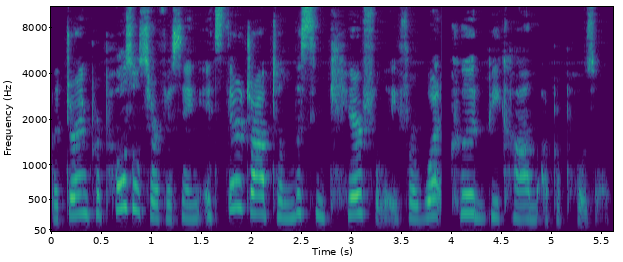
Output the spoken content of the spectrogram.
But during proposal surfacing, it's their job to listen carefully for what could become a proposal.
